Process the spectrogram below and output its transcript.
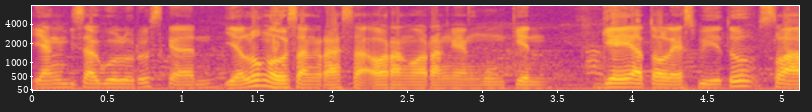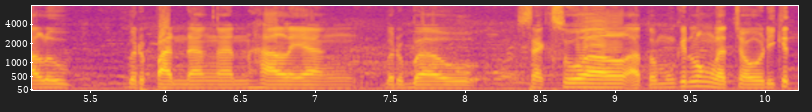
yang bisa gue luruskan, ya lo nggak usah ngerasa orang-orang yang mungkin gay atau lesbi itu selalu berpandangan hal yang berbau seksual atau mungkin lo ngeliat cowok dikit,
